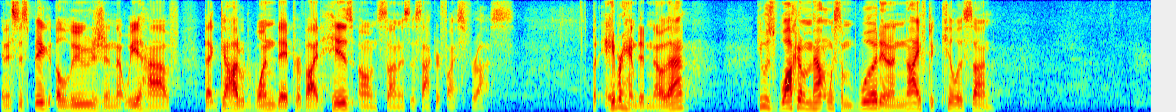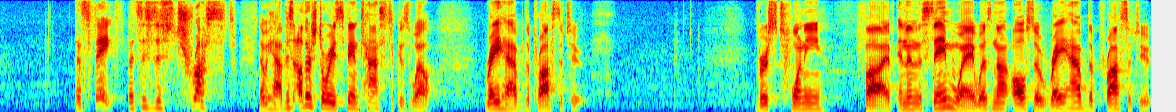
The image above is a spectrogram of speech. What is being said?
And it's this big illusion that we have that God would one day provide his own son as a sacrifice for us. But Abraham didn't know that. He was walking up a mountain with some wood and a knife to kill his son. That's faith. That's this, this trust that we have. This other story is fantastic as well. Rahab the prostitute. Verse 25. And in the same way, was not also Rahab the prostitute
